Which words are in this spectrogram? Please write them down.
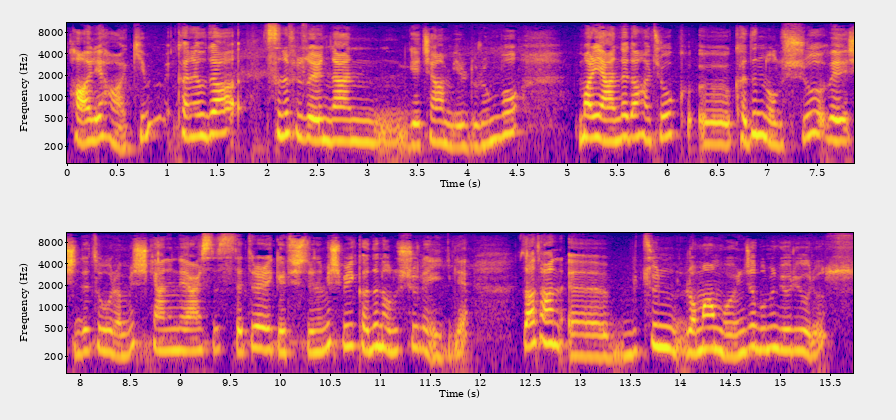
hali hakim. Kanalda sınıf üzerinden geçen bir durum bu. Marianne'de daha çok e, kadın oluşu ve şiddete uğramış, kendini değersiz hissettirerek yetiştirilmiş bir kadın oluşuyla ilgili. Zaten e, bütün roman boyunca bunu görüyoruz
